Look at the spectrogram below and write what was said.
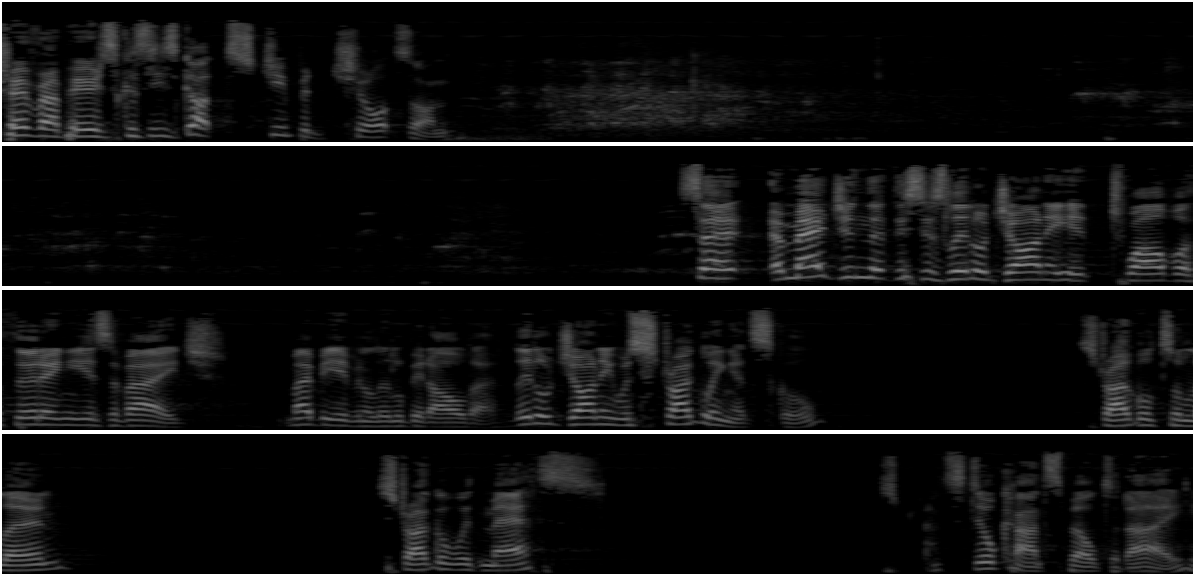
Trevor up here is because he's got stupid shorts on. So imagine that this is little Johnny at 12 or 13 years of age, maybe even a little bit older. Little Johnny was struggling at school, struggled to learn, struggled with maths, still can't spell today.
